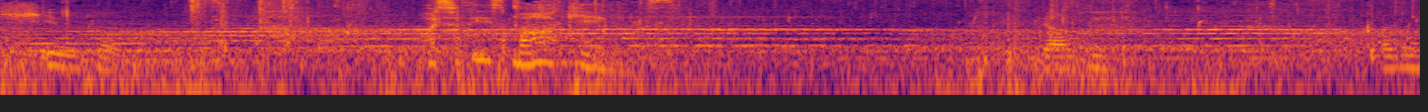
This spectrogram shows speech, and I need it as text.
，shift，What are these markings？标记。标记，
